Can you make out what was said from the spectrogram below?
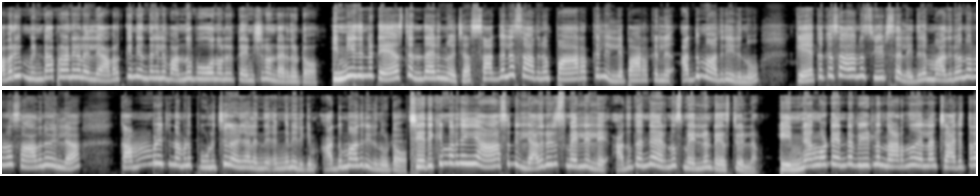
അവർ മിണ്ടാപ്രാണികളല്ലേ? അവർക്ക് ഇനി എന്തെങ്കിലും വന്നു പോകുമോ എന്നുള്ളൊരു ടെൻഷൻ ഉണ്ടായിരുന്നു കേട്ടോ. ഇനി ഇതിന്റെ ടേസ്റ്റ് എന്തായിരുന്നു വെച്ചാൽ സകല സാധനം പാറക്കല്ലില്ലേ? പാറക്കല്ല്. അതുമാതിരി ഇരുന്നു. കേക്കൊക്കെ സാധാരണ സ്വീറ്റ്സ് അല്ലേ? ഇതിൽ മധുരം എന്ന് പറയുന്ന സാധനം ഇല്ല. കംപ്ലീറ്റ് നമ്മൾ പുളിച്ചു കഴിഞ്ഞാൽ എങ്ങനെ ഇരിക്കും? അതുമാതിരി ഇരുന്നു കേട്ടോ. ശരിക്കും പറഞ്ഞാൽ ഈ ആസിഡ് ഇല്ല? അതിനൊരു സ്മെല്ലില്ലേ അത് തന്നെയായിരുന്നു സ്മെല്ലും ടേസ്റ്റും എല്ലാം. പിന്നെ അങ്ങോട്ട് എന്റെ വീട്ടിൽ നടന്നതെല്ലാം ചരിത്ര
